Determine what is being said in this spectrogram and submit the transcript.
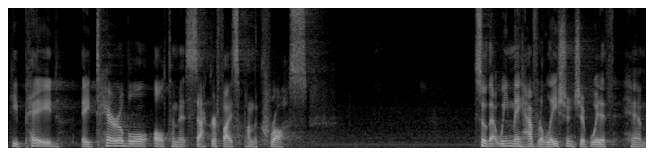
He paid a terrible ultimate sacrifice upon the cross so that we may have relationship with him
